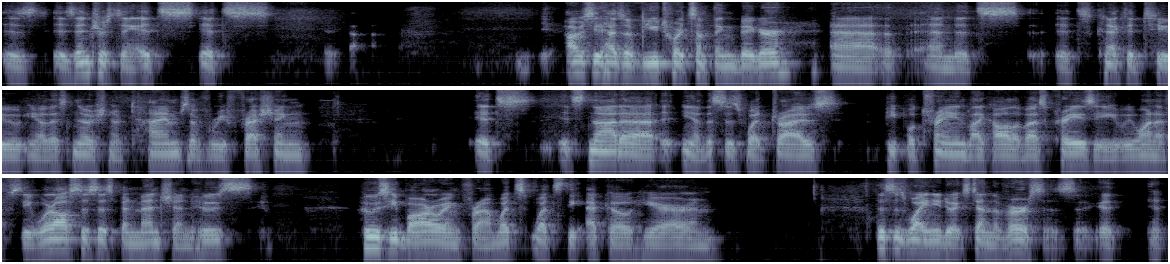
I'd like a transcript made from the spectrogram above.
is is interesting. It's it's obviously it has a view towards something bigger, uh, and it's it's connected to you know this notion of times of refreshing. It's it's not a you know this is what drives people trained like all of us crazy. We want to see where else has this been mentioned? Who's who's he borrowing from? What's what's the echo here? And this is why you need to extend the verses. It, it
